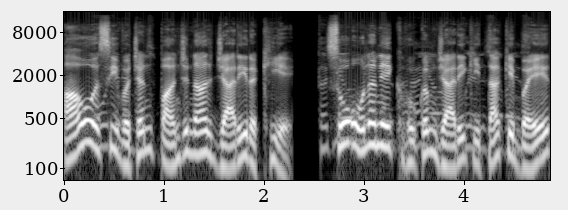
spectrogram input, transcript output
ਆਓ ਅਸੀਂ ਵਚਨ 5 ਨਾਲ ਜਾਰੀ ਰੱਖੀਏ। ਸੋ ਉਹਨਾਂ ਨੇ ਇੱਕ ਹੁਕਮ ਜਾਰੀ ਕੀਤਾ ਕਿ ਬਏਰ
